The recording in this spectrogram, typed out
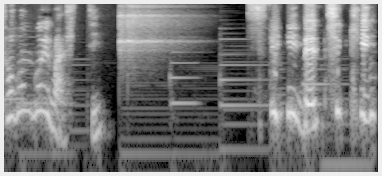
소금구이 맛있지? 내 치킨.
